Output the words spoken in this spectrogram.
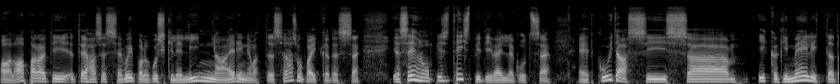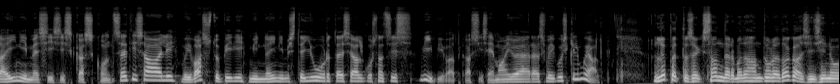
a la aparaaditehasesse, võib-olla kuskile linna erinevatesse asupaikadesse ja see on hoopis teistpidi väljakutse, et kuidas siis äh, ikkagi meelitada inimesi siis kas kontserdisaali või vastupidi, minna inimeste juurde seal, kus nad siis viibivad, kas siis Emajõe ääres või kuskil mujal. lõpetuseks, Sander, ma tahan tulla tagasi sinu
